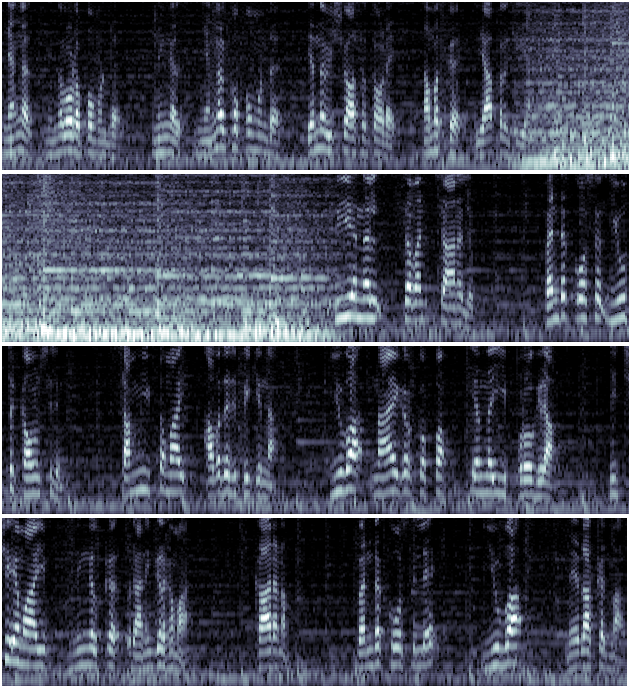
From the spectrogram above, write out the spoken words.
ഞങ്ങൾ നിങ്ങളോടൊപ്പമുണ്ട്. നിങ്ങൾ ഞങ്ങൾക്കൊപ്പമുണ്ട് എന്ന വിശ്വാസത്തോടെ നമുക്ക് യാത്ര ചെയ്യാം. സി എൻ എൽ സെവൻ ചാനലും പെൻഡക്കോസൽ യൂത്ത് കൗൺസിലും സംയുക്തമായി അവതരിപ്പിക്കുന്ന യുവ നായകർക്കൊപ്പം എന്ന ഈ പ്രോഗ്രാം നിശ്ചയമായും നിങ്ങൾക്ക് ഒരു അനുഗ്രഹമാണ്. കാരണം പെൻഡക്കോസിലെ യുവ നേതാക്കന്മാർ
